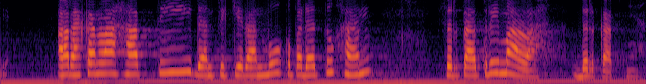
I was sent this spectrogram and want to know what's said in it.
Ya, Arahkanlah hati dan pikiranmu kepada Tuhan, serta terimalah berkatnya.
